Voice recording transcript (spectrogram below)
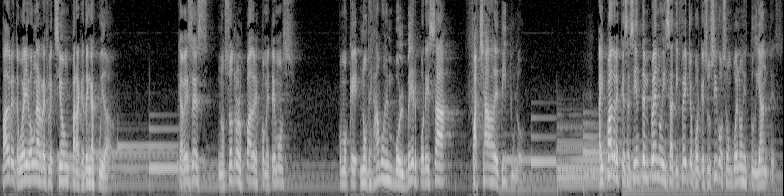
Padre, te voy a llevar una reflexión para que tengas cuidado. Que a veces nosotros los padres cometemos como que nos dejamos envolver por esa fachada de título. Hay padres que se sienten plenos y satisfechos porque sus hijos son buenos estudiantes,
